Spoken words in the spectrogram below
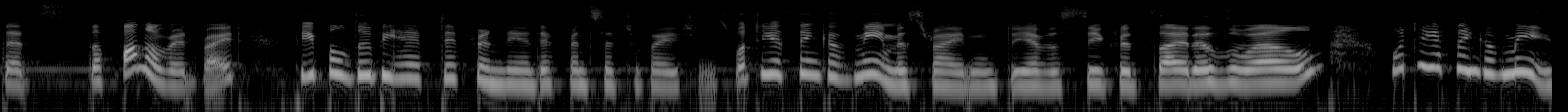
that's the fun of it, right? People do behave differently in different situations. What do you think of me, Miss Raiden? Do you have a secret side as well? What do you think of me?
